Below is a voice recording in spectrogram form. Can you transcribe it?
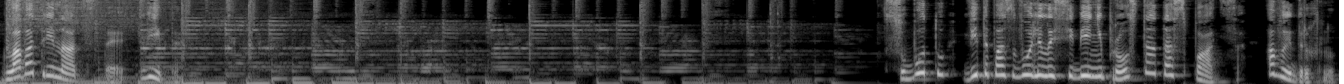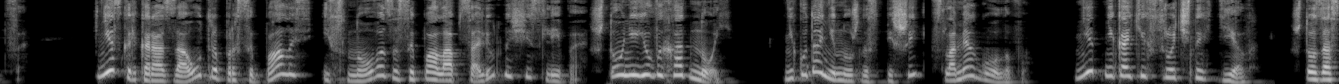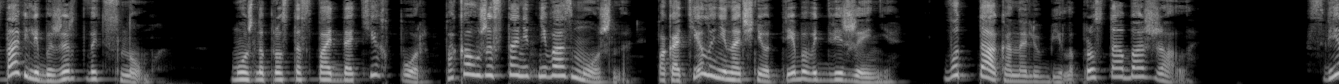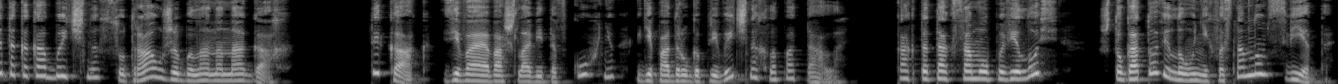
Глава 13. Вита. В субботу Вита позволила себе не просто отоспаться, а выдрыхнуться. Несколько раз за утро просыпалась и снова засыпала абсолютно счастливая, что у нее выходной. Никуда не нужно спешить, сломя голову. Нет никаких срочных дел, что заставили бы жертвовать сном. Можно просто спать до тех пор, пока уже станет невозможно, пока тело не начнет требовать движения. Вот так она любила, просто обожала. Света, как обычно, с утра уже была на ногах. «Ты как?» – зевая вошла Вита в кухню, где подруга привычно хлопотала. Как-то так само повелось, что готовила у них в основном Света.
